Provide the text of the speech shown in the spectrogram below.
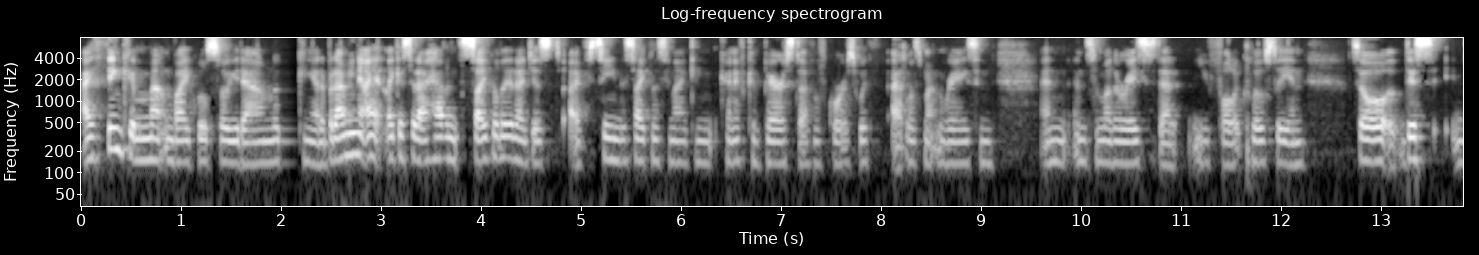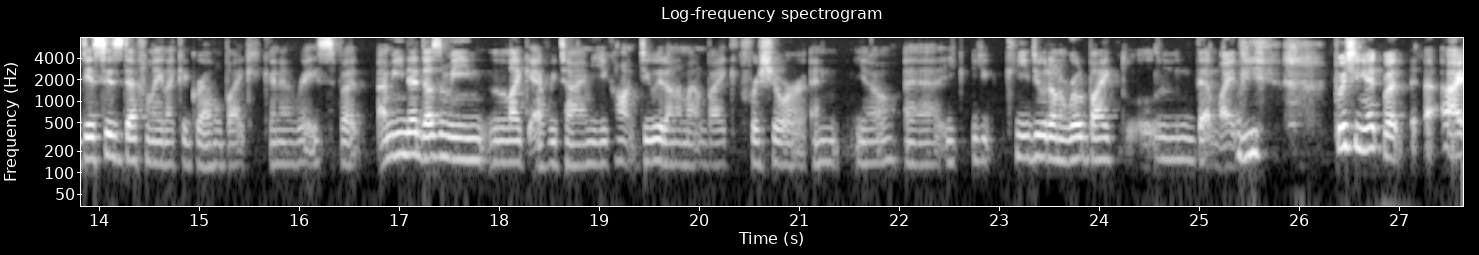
I think a mountain bike will slow you down looking at it. But I mean, I, like I said, I haven't cycled it. I just I've seen the cyclists, and I can kind of compare stuff, of course, with Atlas Mountain Race and and and some other races that you follow closely. And so this this is definitely like a gravel bike kind of race. But I mean, that doesn't mean like every time you can't do it on a mountain bike for sure. And you know, uh, you, you can you do it on a road bike? That might be. pushing it, but I,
